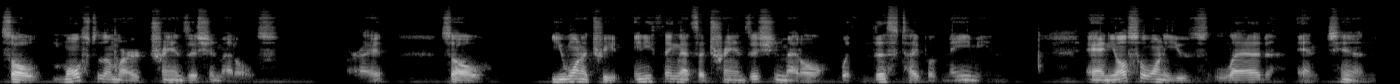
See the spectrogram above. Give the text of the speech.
So most of them are transition metals. All right. So you want to treat anything that's a transition metal with this type of naming. And you also want to use lead and tin.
